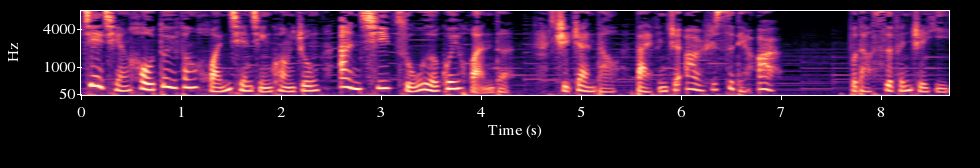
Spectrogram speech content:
借钱后对方还钱情况中，按期足额归还的只占到百分之二十四点二，不到四分之一。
